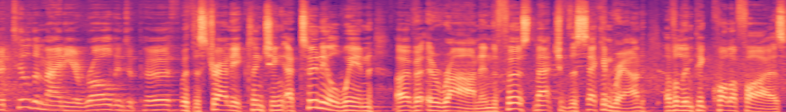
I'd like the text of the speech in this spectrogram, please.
Matilda Mania rolled into Perth with Australia clinching a 2 0 win over Iran in the first match of the second round of Olympic qualifiers.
